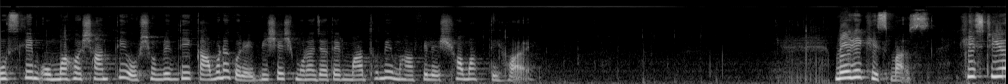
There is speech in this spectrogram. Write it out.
মুসলিম উম্মাহ শান্তি ও সমৃদ্ধি কামনা করে বিশেষ মোনাজাতের মাধ্যমে মাহফিলের সমাপ্তি হয়। মেরি খ্রিসমাস, খ্রিস্টীয়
